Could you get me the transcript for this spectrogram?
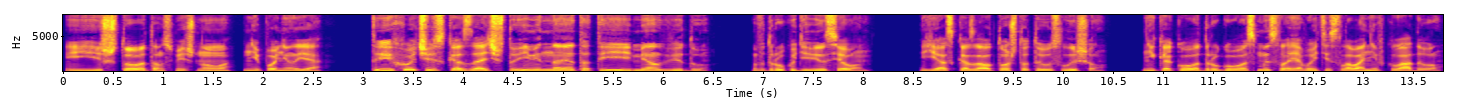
И что там смешного? Не понял я. Ты хочешь сказать, что именно это ты имел в виду? Вдруг удивился он. Я сказал то, что ты услышал. Никакого другого смысла я в эти слова не вкладывал,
